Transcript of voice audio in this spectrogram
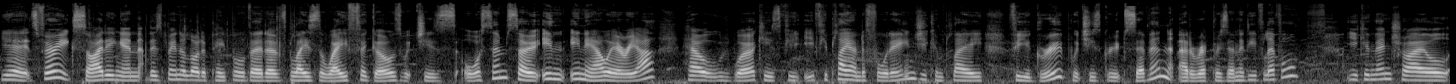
Yeah, it's very exciting, and there's been a lot of people that have blazed the way for girls, which is awesome. So, in, in our area, how it would work is if you, if you play under 14s, you can play for your group, which is Group 7 at a representative level. You can then trial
